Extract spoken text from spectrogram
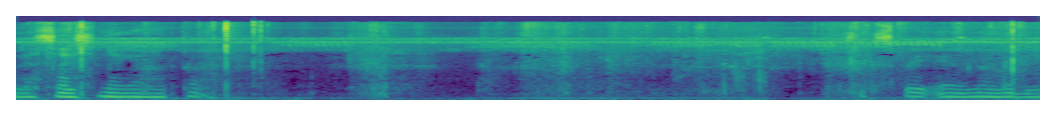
Alas 6 na yata. 6 p.m. ng gabi.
